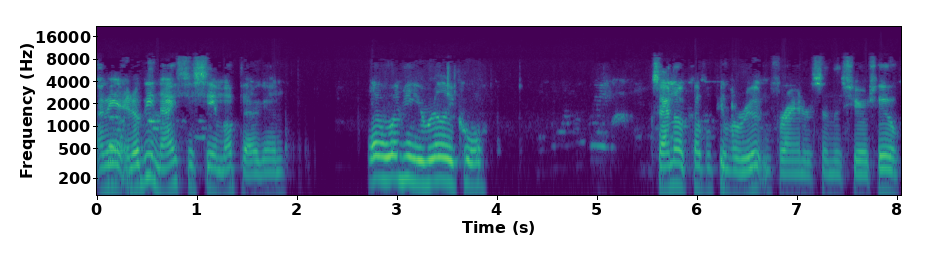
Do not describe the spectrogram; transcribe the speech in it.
I mean it'll be nice to see him up there again. It would be really cool. Cause I know a couple people rooting for Anderson this year too.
